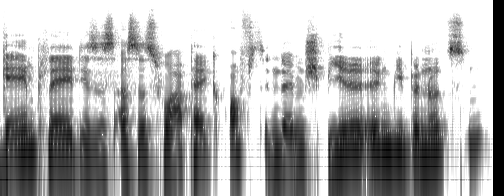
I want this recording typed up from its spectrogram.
Gameplay, dieses Accessoire-Pack oft in deinem Spiel irgendwie benutzen?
